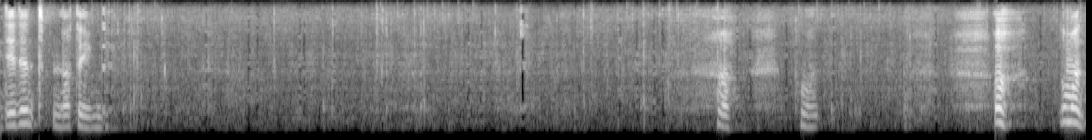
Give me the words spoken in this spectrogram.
Didn't nothing. Huh. Come on. Oh, come on.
